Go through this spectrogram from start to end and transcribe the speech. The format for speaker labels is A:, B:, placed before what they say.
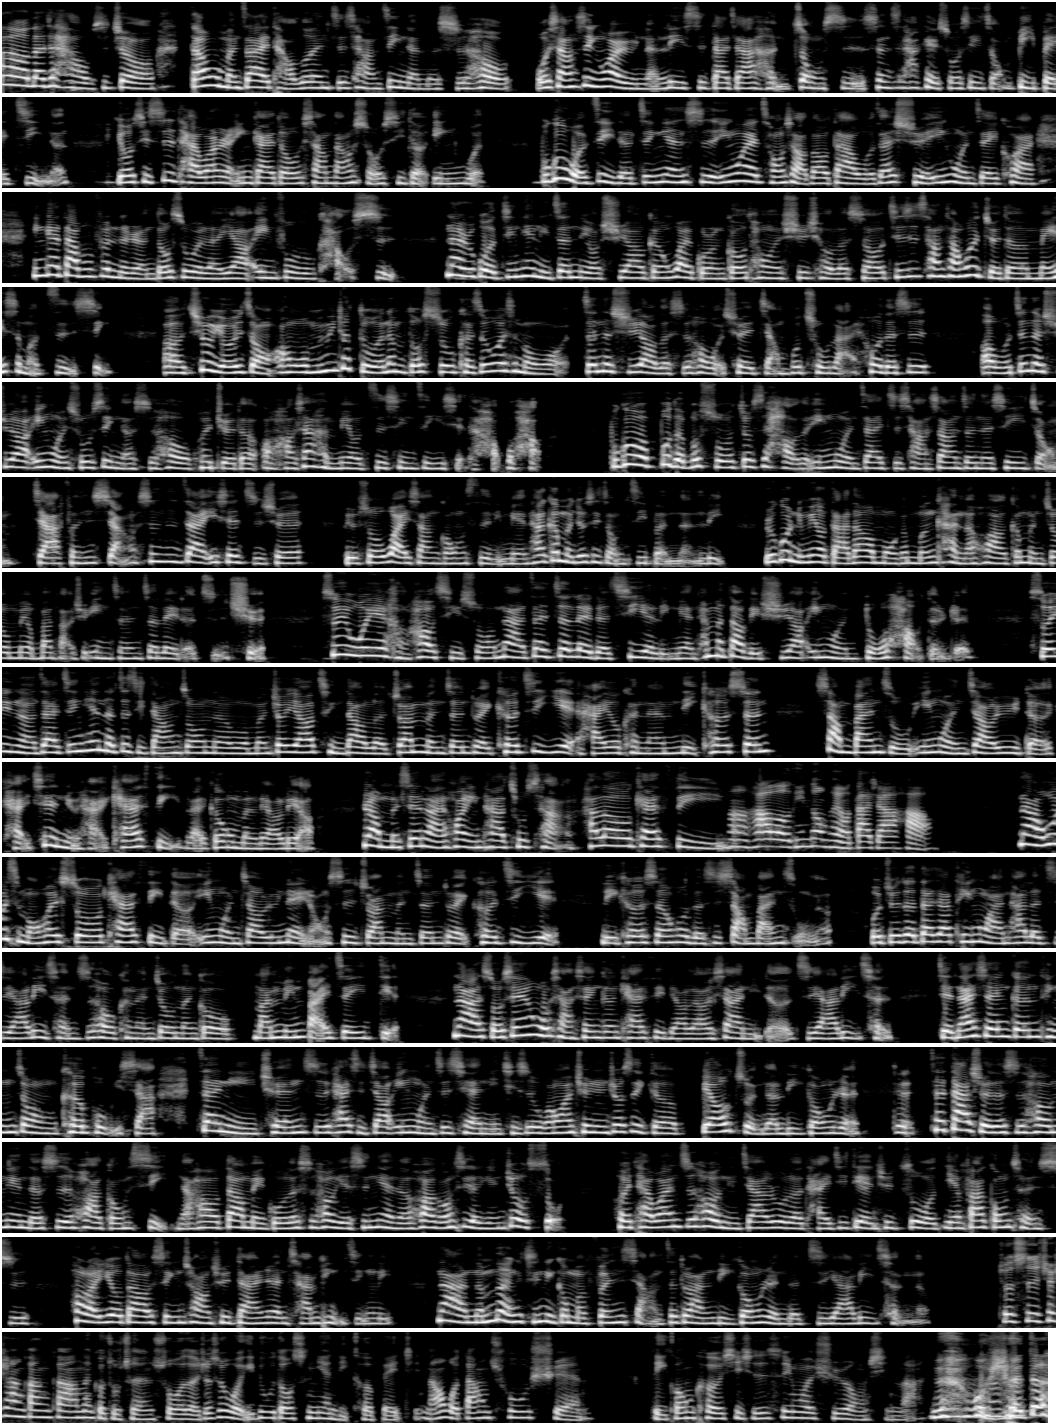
A: Hello，大家好，我是 Joe。当我们在讨论职场技能的时候，我相信外语能力是大家很重视，甚至它可以说是一种必备技能。尤其是台湾人应该都相当熟悉的英文。不过我自己的经验是，因为从小到大我在学英文这一块，应该大部分的人都是为了要应付考试。那如果今天你真的有需要跟外国人沟通的需求的时候，其实常常会觉得没什么自信。呃，就有一种哦，我明明就读了那么多书，可是为什么我真的需要的时候，我却讲不出来？或者是哦，我真的需要英文书信的时候，我会觉得哦，好像很没有自信，自己写的好不好？不过不得不说，就是好的英文在职场上真的是一种加分项，甚至在一些职缺，比如说外商公司里面，它根本就是一种基本能力。如果你没有达到某个门槛的话，根本就没有办法去应征这类的职缺。所以我也很好奇说，那在这类的企业里面，他们到底需要英文多好的人？所以呢，在今天的这集当中呢，我们就邀请到了专门针对科技业还有可能理科生上班族英文教育的凯茜女孩 Cathy 来跟我们聊聊。让我们先来欢迎他出场。Hello，Cathy。
B: 嗯，Hello，听众朋友，大家好。
A: 那为什么会说 Cathy 的英文教育内容是专门针对科技业理科生或者是上班族呢？我觉得大家听完他的职涯历程之后，可能就能够蛮明白这一点。那首先，我想先跟 Cathy 聊聊一下你的职涯历程。简单先跟听众科普一下，在你全职开始教英文之前，你其实完完全全就是一个标准的理工人。
B: 对，
A: 在大学的时候念的是化工系，然后到美国的时候也是念了化工系的研究所。回台湾之后，你加入了台积电去做研发工程师，后来又到新创去担任产品经理。那能不能请你跟我们分享这段理工人的职涯历程呢？
B: 就是就像刚刚那个主持人说的，就是我一路都是念理科背景，然后我当初选理工科系，其实是因为虚荣心啦，因为我 觉得，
